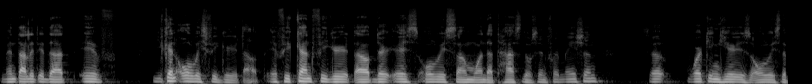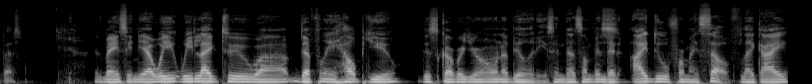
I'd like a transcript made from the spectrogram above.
mentality that if you can always figure it out. If you can't figure it out, there is always someone that has those information. So working here is always the best. Amazing. Yeah, we we like to uh, definitely help you discover your own abilities, and that's something Yes. that I do for myself. Like I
